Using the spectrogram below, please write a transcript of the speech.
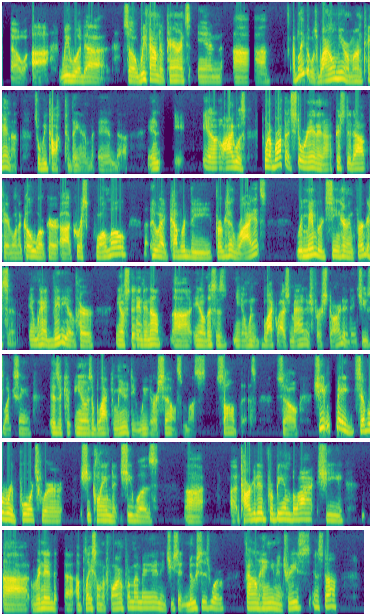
uh, we would. Uh, so we found her parents in uh, I believe it was Wyoming or Montana so we talked to them, and uh, and you know, I was when I brought that story in and I pitched it out to everyone. A coworker, uh, Chris Cuomo, who had covered the Ferguson riots, remembered seeing her in Ferguson, and we had video of her, you know, standing up. Uh, you know, this is you know when Black Lives Matter first started, and she was like saying, "As a you know, as a black community, we ourselves must solve this." So she made several reports where she claimed that she was uh, uh, targeted for being black. She uh, rented a, a, place on the farm from a man, and she said nooses were found hanging in trees and stuff.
